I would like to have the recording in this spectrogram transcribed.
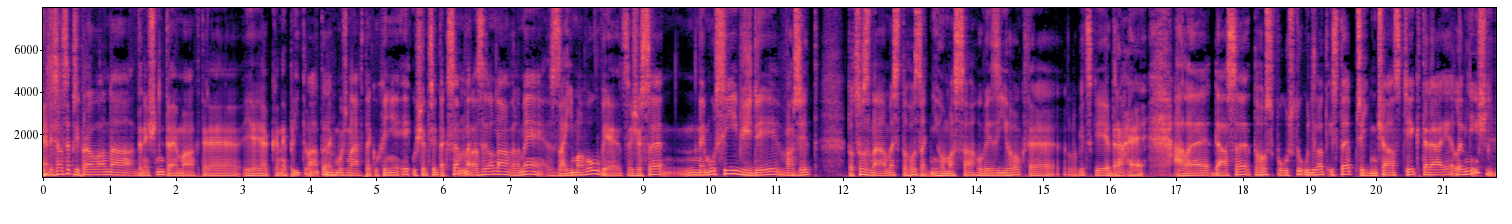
Já když jsem se připravoval na dnešní téma, které je jak neplýtvá, to hmm. jak možná v té kuchyni i ušetřit, tak jsem narazil na velmi zajímavou věc, že se nemusí vždy vařit to, co známe z toho zadního masa hovězího, které logicky je drahé, ale dá se toho spoustu udělat i z té přední části, která je levnější.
